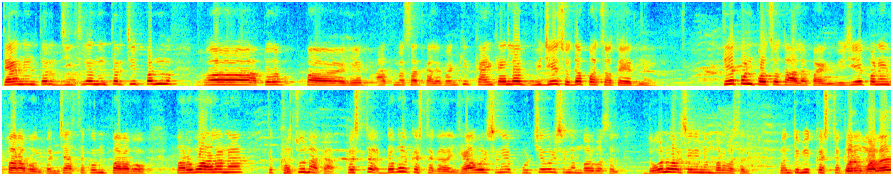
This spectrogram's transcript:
त्यानंतर जिंकल्यानंतरची पण आपल्याला हे आत्मसात करायला पाहिजे. की काही काहीला विजय सुद्धा पचवता येत नाही. ते पण पचवता आलं पाहिजे. विजय पण आणि पराभव पण जास्त करून पराभव. पराभव आला ना तर खचू नका. कष्ट डबल कष्ट करा. ह्या वर्षाने पुढच्या वर्षी नंबर बसल. दोन वर्षांनी नंबर बसल. पण तुम्ही कष्ट पण करा मला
